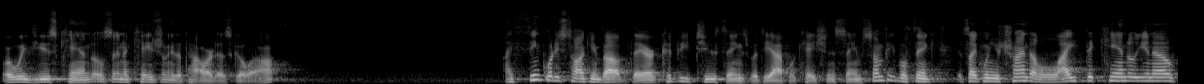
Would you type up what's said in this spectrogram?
or we've used candles, and occasionally the power does go out. I think what he's talking about there could be two things, but the application is the same. Some people think it's like when you're trying to light the candle, you know,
